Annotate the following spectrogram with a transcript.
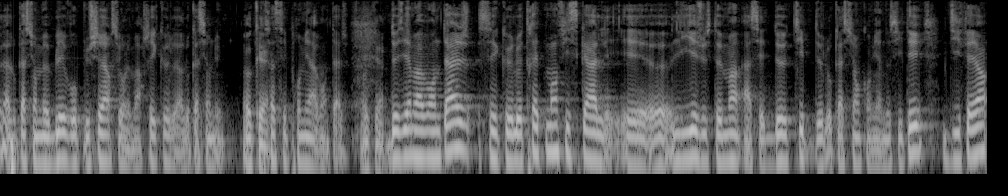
la location meublée vaut plus cher sur le marché que la location nue. Okay. Ça, c'est le premier avantage. Okay. Deuxième avantage, c'est que le traitement fiscal est euh, lié justement à ces deux types de location qu'on vient de citer diffère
